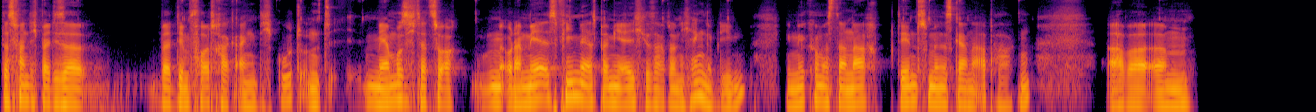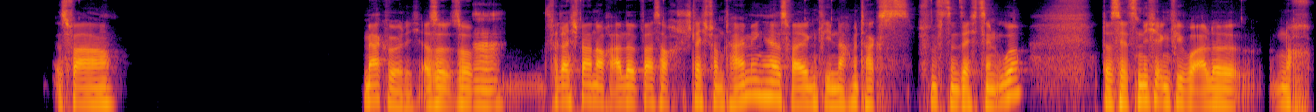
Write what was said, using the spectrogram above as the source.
das fand ich bei dieser, bei dem Vortrag eigentlich gut und mehr muss ich dazu auch, oder mehr ist, viel mehr ist bei mir ehrlich gesagt auch nicht hängen geblieben. Bei mir können wir es danach den zumindest gerne abhaken. Aber ähm, es war merkwürdig. Also so, Mhm. vielleicht waren auch alle, war es auch schlecht vom Timing her. Es war irgendwie nachmittags 15, 16 Uhr. Das ist jetzt nicht irgendwie, wo alle noch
